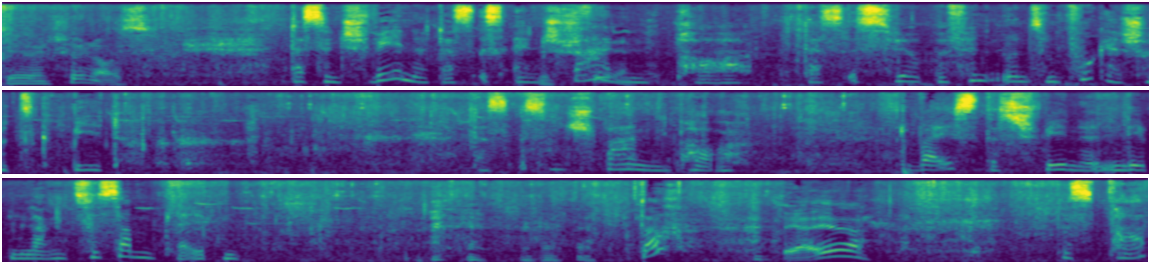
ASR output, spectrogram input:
Sieht ja schön aus. Das sind Schwäne, das ist ein Schwäne. Schwanenpaar. Das ist, wir befinden uns im Vogelschutzgebiet. Das ist ein Schwanenpaar. Du weißt, dass Schwäne ein Leben lang zusammenbleiben. Doch, Ja, ja. das Paar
